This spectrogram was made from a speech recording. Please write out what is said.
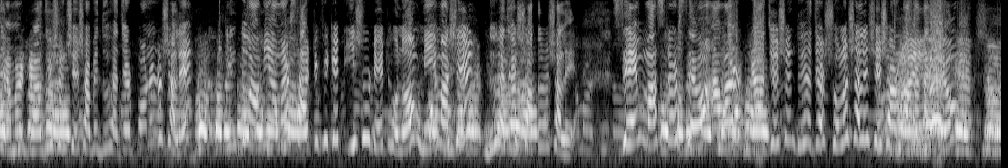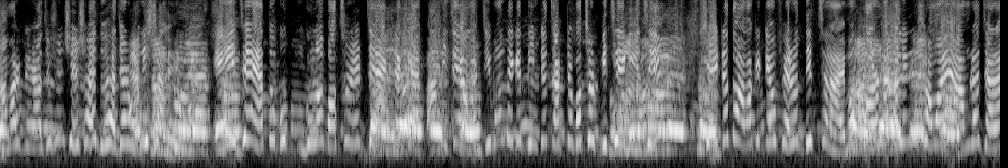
যে আমার গ্রাজুয়েশন শেষ হবে দুই হাজার পনেরো সালে কিন্তু আমি আমার সার্টিফিকেট ইস্যু ডেট হলো মে মাসে দুই সালে। সেম মাস্টার্সেও আমার গ্রাজুয়েশন দুই হাজার ষোলো সালে শেষ হওয়ার কথা থাকলেও আমার গ্রাজুয়েশন শেষ হয় দু হাজার উনিশ সালে। এই যে এতগুলো বছরের যে একটা গ্যাপ আমি যে আমার জীবন থেকে তিনটে চারটে বছর পিছিয়ে গিয়েছি সেটা তো আমাকে কেউ ফেরত দিচ্ছে না। এবং করোনাকালীন সময়ে আমরা যারা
